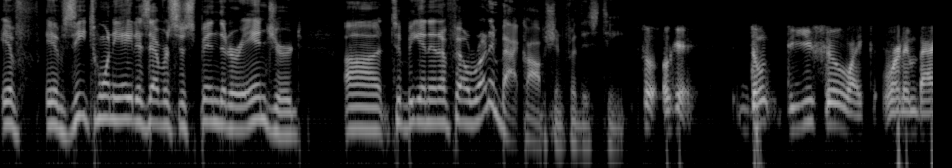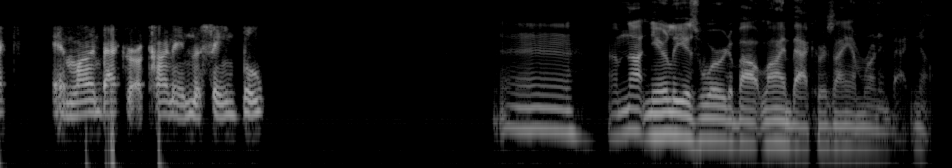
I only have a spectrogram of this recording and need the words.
if if Z twenty eight is ever suspended or injured uh, to be an NFL running back option for this team. So okay, don't do you feel like running back and linebacker are kind of in the same boat? Uh, I'm not nearly as worried about linebacker as I am running back. No.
